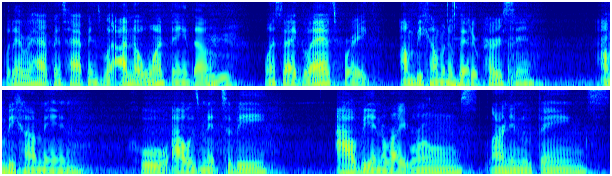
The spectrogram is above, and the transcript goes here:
whatever happens happens. But I know one thing though. Once that glass break, I'm becoming a better person. I'm becoming who I was meant to be. I'll be in the right rooms, learning new things.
